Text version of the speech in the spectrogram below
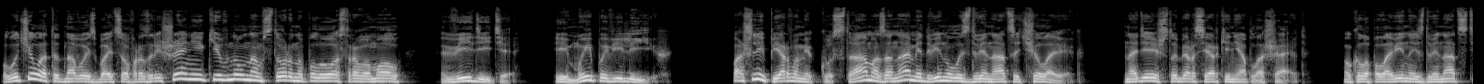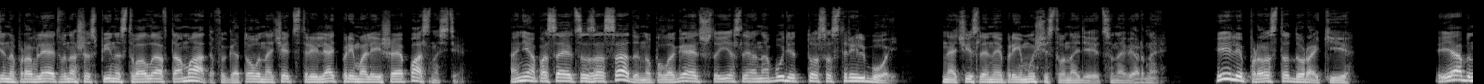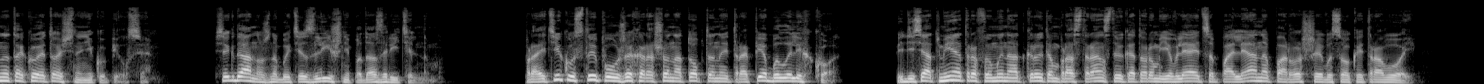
Получил от одного из бойцов разрешение и кивнул нам в сторону полуострова, мол, «Ведите». И мы повели их. Пошли первыми к кустам, а за нами двинулось 12 человек. Надеюсь, что берсерки не оплошают. Около половины из 12 направляют в наши спины стволы автоматов и готовы начать стрелять при малейшей опасности. Они опасаются засады, но полагают, что если она будет, то со стрельбой. На численное преимущество надеются, наверное. Или просто дураки. Я бы на такое точно не купился. Всегда нужно быть излишне подозрительным. Пройти кусты по уже хорошо натоптанной тропе было легко. 50 метров, и мы на открытом пространстве, которым является поляна, поросшая высокой травой.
